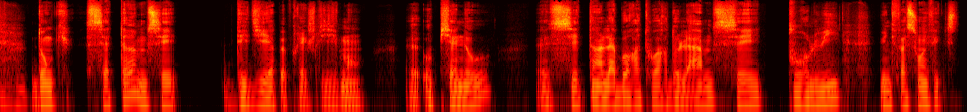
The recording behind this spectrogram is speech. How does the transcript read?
Mhm. Donc cet homme s'est dédié à peu près exclusivement au piano. C'est un laboratoire de l'âme. C'est pour lui une façon effectivement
